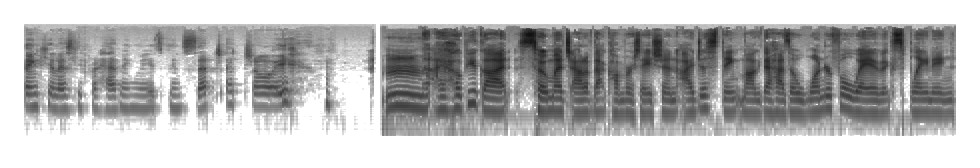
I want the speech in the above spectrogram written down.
Thank you leslie for having me. It's been such a joy Mm, I hope you got so much out of that conversation. I just think Magda has a wonderful way of explaining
